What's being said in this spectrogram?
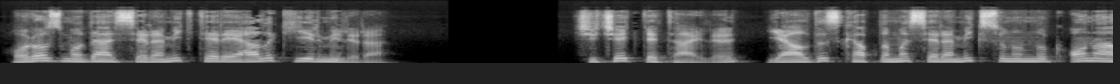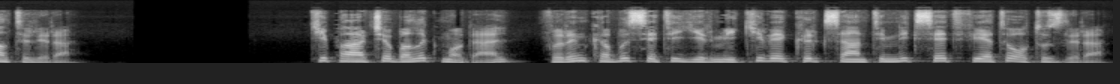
Horoz model seramik tereyağlık 20 lira. Çiçek detaylı, yaldız kaplama seramik sunumluk 16 lira. Ki parça balık model, fırın kabı seti 22 ve 40 santimlik set fiyatı 30 lira.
